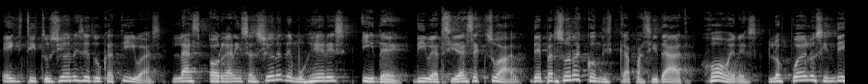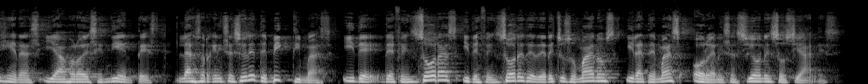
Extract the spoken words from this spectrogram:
e instituciones educativas, las organizaciones de mujeres y de diversidad sexual, de personas con discapacidad, jóvenes, los pueblos indígenas y afrodescendientes, las organizaciones de víctimas y de defensoras y defensores de derechos humanos y las demás organizaciones sociales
